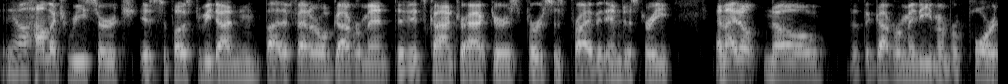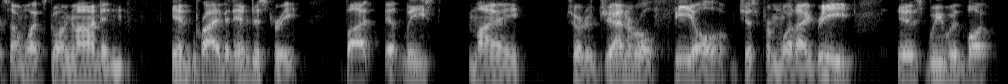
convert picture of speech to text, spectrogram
you know how much research is supposed to be done by the federal government and its contractors versus private industry and i don't know that the government even reports on what's going on in in private industry but at least my sort of general feel just from what i read is we would look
